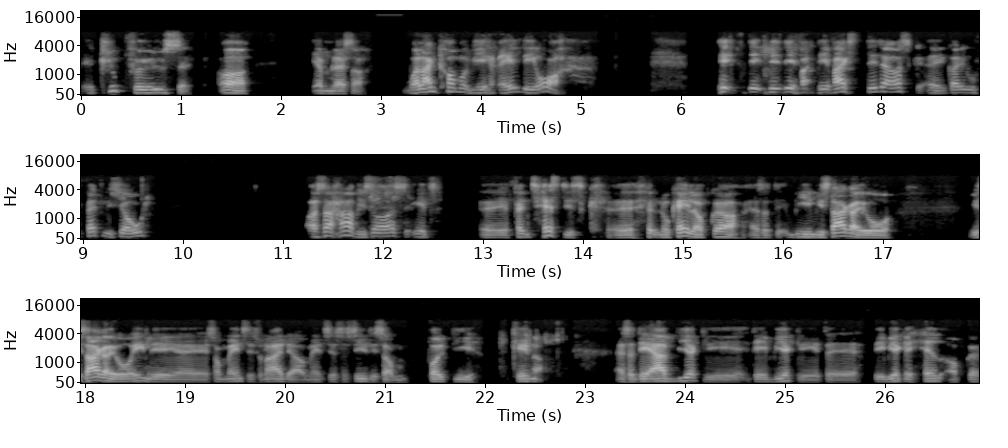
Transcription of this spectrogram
øh, klubfølelse, og jamen altså, hvor langt kommer vi reelt i år? Det, det, det, det, er, det er faktisk det, der også øh, gør det ufatteligt sjovt. Og så har vi så også et øh, fantastisk øh, lokalopgør. Altså, det, vi, vi snakker jo vi snakker jo egentlig øh, som Manchester United og Manchester City, som folk de kender. Altså det er virkelig, det er virkelig et, øh, det er virkelig hadopgør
